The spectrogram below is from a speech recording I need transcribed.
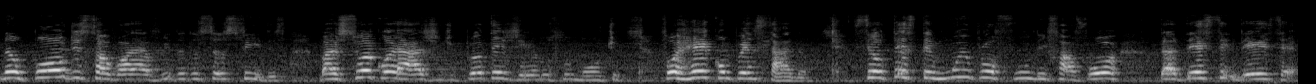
não pôde salvar a vida dos seus filhos, mas sua coragem de protegê-los no monte foi recompensada. Seu testemunho profundo em favor da descendência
